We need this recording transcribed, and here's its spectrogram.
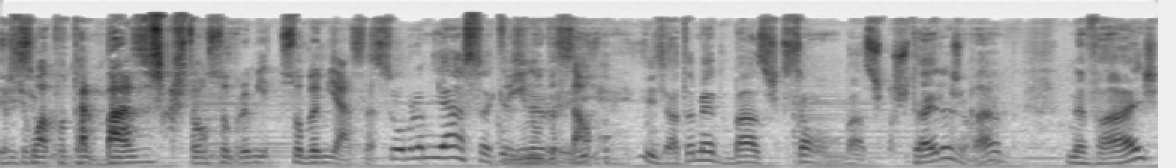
Estão a apontar bases que estão sob, sob ameaça. Sobre ameaça. Quer dizer, inundação. exatamente, bases que são bases costeiras, claro. não é? navais,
